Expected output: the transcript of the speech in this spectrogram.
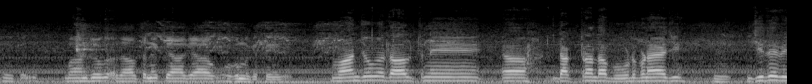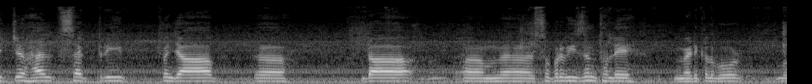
ਠੀਕ ਹੈ ਜੀ। ਮਾਨਯੋਗ ਅਦਾਲਤ ਨੇ ਕਿਹਾ ਗਿਆ ਹੁਕਮ ਕੀਤੇ ਜੀ ਮਾਨਯੋਗ ਅਦਾਲਤ ਨੇ ਡਾਕਟਰਾਂ ਦਾ ਬੋਰਡ ਬਣਾਇਆ ਜੀ। ਜਿਹਦੇ ਵਿੱਚ ਹੈਲਥ ਸੈਕਟਰੀ ਪੰਜਾਬ ਦਾ ਸੁਪਰਵੀਜ਼ਨ ਥੱਲੇ ਮੈਡੀਕਲ ਬੋਰਡ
